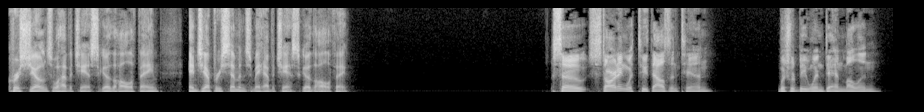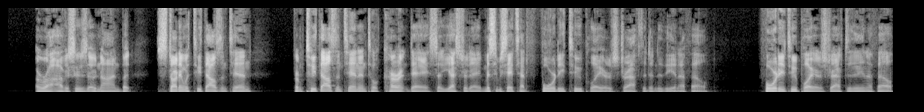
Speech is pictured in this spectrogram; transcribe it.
Chris Jones will have a chance to go to the Hall of Fame, and Jeffrey Simmons may have a chance to go to the Hall of Fame. So starting with 2010, which would be when Dan Mullen, arrived, obviously it was 09, but starting with 2010, from 2010 until current day, so yesterday, Mississippi State's had 42 players drafted into the NFL. 42 players drafted in the NFL.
